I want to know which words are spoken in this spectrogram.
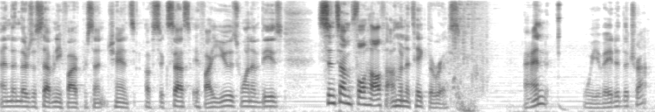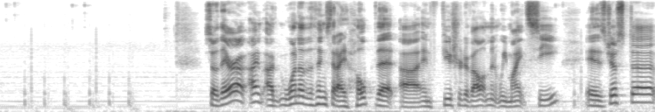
and then there's a 75% chance of success if I use one of these. Since I'm full health, I'm going to take the risk. And we evaded the trap. So there, I, I, one of the things that I hope that uh, in future development we might see is just, uh,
